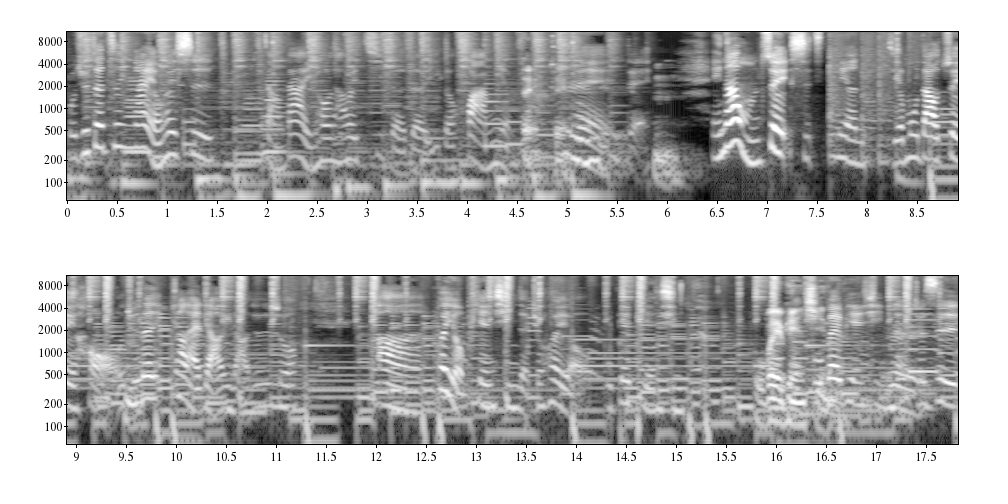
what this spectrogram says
我觉得这应该也会是长大以后他会记得的一个画面。对对对对。嗯。哎，那我们最是那个节目到最后，我觉得要来聊一聊，就是说，呃，会有偏心的，就会有不被偏心的。不被偏心，不被偏心的，就是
